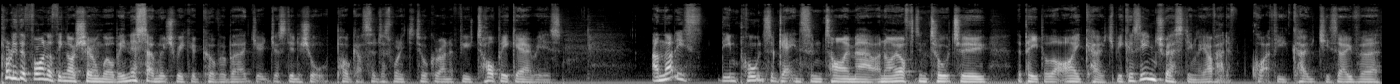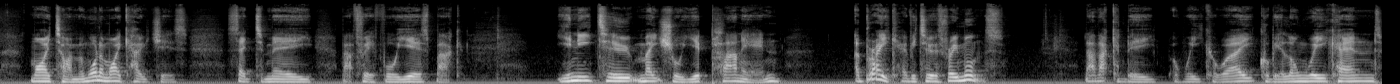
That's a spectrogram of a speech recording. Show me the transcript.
Probably the final thing I'll share on wellbeing. There's so much we could cover, but just in a short podcast, I just wanted to talk around a few topic areas. And that is the importance of getting some time out. And I often talk to the people that I coach because, interestingly, I've had quite a few coaches over my time. And one of my coaches said to me about three or four years back, you need to make sure you're planning a break every two or three months. Now, that could be a week away, could be a long weekend,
